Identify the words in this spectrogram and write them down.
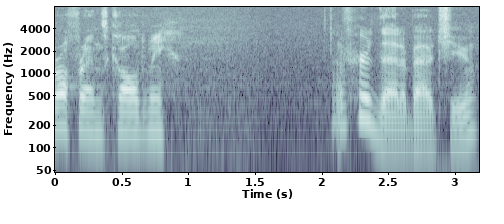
Ex-girlfriends called me. I've heard that about you.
